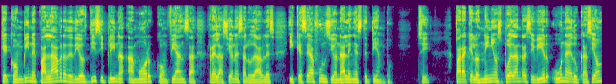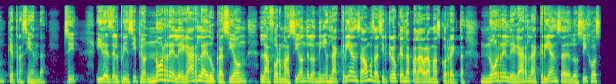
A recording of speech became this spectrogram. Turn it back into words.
que combine palabra de Dios, disciplina, amor, confianza, relaciones saludables y que sea funcional en este tiempo. ¿Sí? Para que los niños puedan recibir una educación que trascienda. ¿Sí? Y desde el principio no relegar la educación, la formación de los niños, la crianza, vamos a decir, creo que es la palabra más correcta, no relegar la crianza de los hijos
